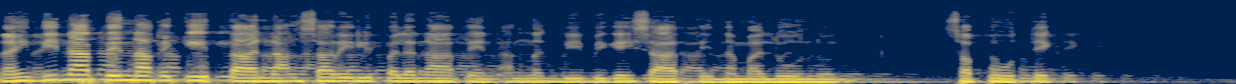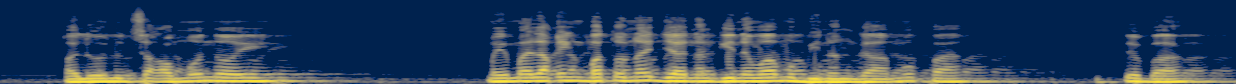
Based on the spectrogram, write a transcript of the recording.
na hindi natin nakikita na ang sarili pala natin ang nagbibigay sa atin na malunod sa putik, malunod sa kamunoy. May malaking bato na dyan, ang ginawa mo, binangga mo pa. ba?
